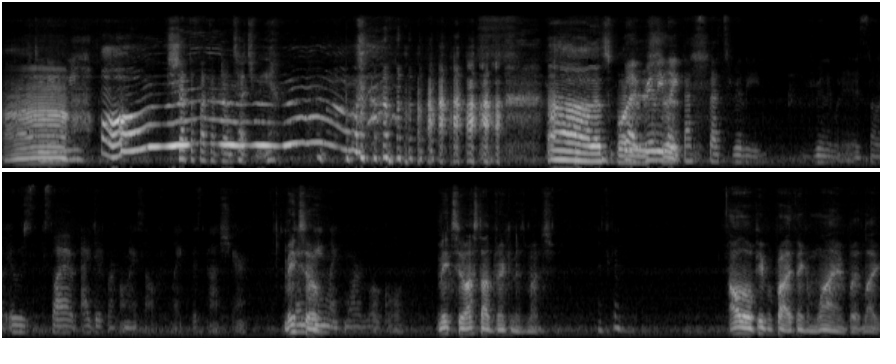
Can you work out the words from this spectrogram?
Do you know what I Ah. mean? Oh. Shut the fuck up, don't touch me. ah, that's funny. but really shit. like that's that's really really what it is so it was so i i did work on myself like this past year Me and too. being like more local Me too. I stopped drinking as much. that's good Although people probably think I'm lying, but like,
